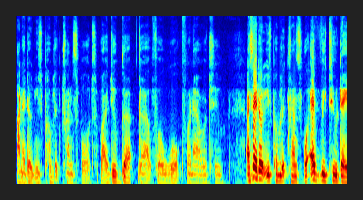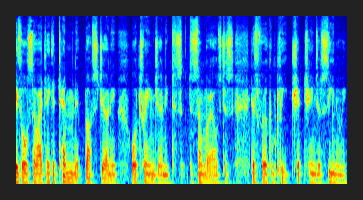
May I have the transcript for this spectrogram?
and I don't use public transport, but I do go, go out for a walk for an hour or two I say I don't use public transport. Every two days or so, I take a 10 minute bus journey or train journey to, to somewhere else just, just for a complete ch- change of scenery.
